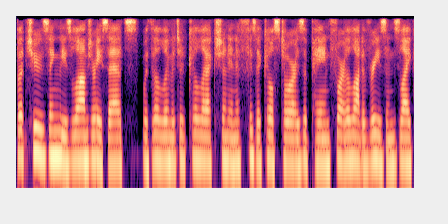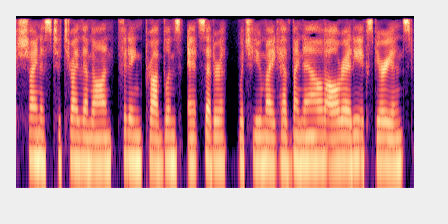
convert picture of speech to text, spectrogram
But choosing these lingerie sets with a limited collection in a physical store is a pain for a lot of reasons, like shyness to try them on, fitting problems, etc., which you might have by now already experienced.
